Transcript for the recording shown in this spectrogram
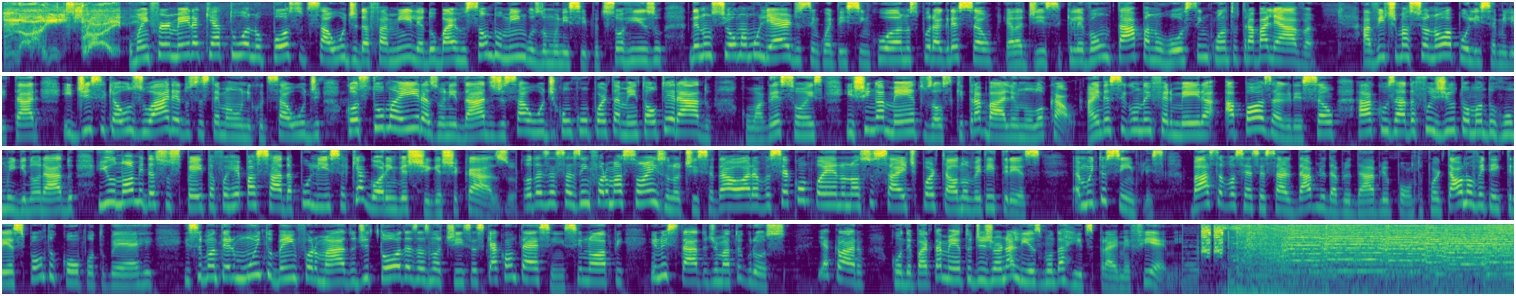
na Hits Prime. Uma enfermeira que atua no posto de saúde da família do bairro São Domingos, do município de Sorriso, denunciou uma mulher de 55 anos por agressão. Ela disse que levou um tapa no rosto enquanto trabalhava. A vítima acionou a polícia militar e disse que a usuária do Sistema Único de Saúde costuma ir às unidades de saúde com comportamento alterado, com agressões e xingamentos aos que trabalham no local. Ainda segundo a enfermeira, após a agressão, a acusada fugiu tomando rumo ignorado e o nome da suspeita foi repassado à polícia que agora investiga este caso. Todas essas informações no Notícia da Hora você acompanha no nosso site Portal 93. É muito simples. Basta você acessar www.portal93.com.br e se manter muito bem informado de todas as notícias que acontecem em Sinop e no estado de Mato Grosso. E é claro, com o departamento de jornalismo da Hits Prime FM.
